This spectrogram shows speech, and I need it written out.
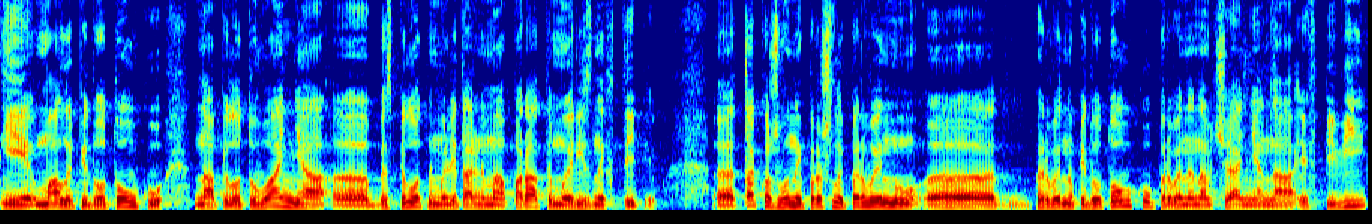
і мали підготовку на пілотування безпілотними літальними апаратами різних типів. Е, Також вони пройшли первинну, е, первинну підготовку, первинне навчання на FPV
